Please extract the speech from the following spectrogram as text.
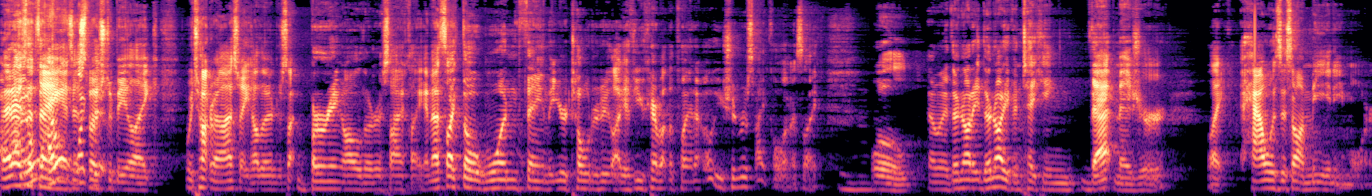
That is the thing. Is it's like supposed the- to be like we talked about last week how they're just like burning all the recycling, and that's like the one thing that you're told to do. Like if you care about the planet, oh, you should recycle, and it's like, Mm-hmm. well, I mean, they're not they're not even taking that measure. Like, how is this on me anymore?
